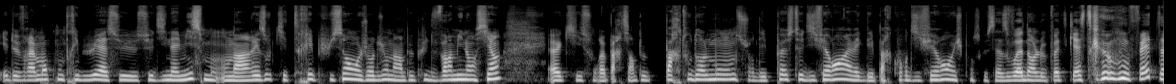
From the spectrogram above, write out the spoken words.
et de vraiment contribuer à ce, dynamisme. On a un réseau qui est très puissant. Aujourd'hui, on a un peu plus de 20 000 anciens euh, qui sont répartis un peu partout dans le monde, sur des postes différents, avec des parcours différents, et je pense que ça se voit dans le que vous faites.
